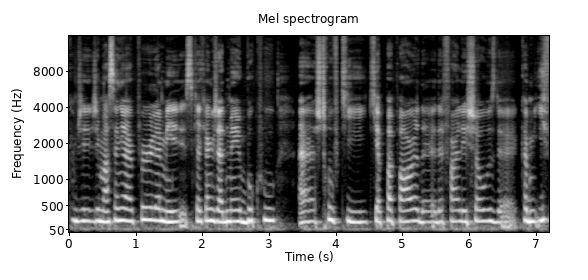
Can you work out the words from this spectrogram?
comme j'ai mentionné un peu, là, mais c'est quelqu'un que j'admire beaucoup. Euh, je trouve qu'il n'a pas peur de, de, faire les choses. De, comme il,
